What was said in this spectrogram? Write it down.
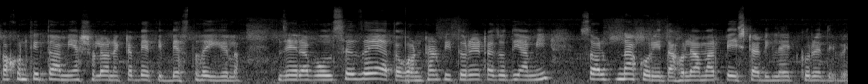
তখন কিন্তু আমি আসলে অনেকটা ব্যতিব্যস্ত হয়ে গেলাম। যে এরা বলছে যে, এত ঘণ্টার ভিতরে এটা যদি আমি সলভ না করি, তাহলে আমার পেজটা ডিলাইট করে দেবে।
